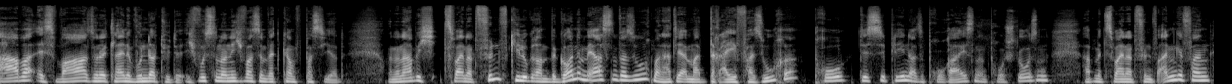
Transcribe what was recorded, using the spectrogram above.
aber es war so eine kleine Wundertüte. Ich wusste noch nicht, was im Wettkampf passiert. Und dann habe ich 205 Kilogramm begonnen im ersten Versuch. Man hat ja immer drei Versuche pro Disziplin, also pro Reißen und pro Stoßen. Habe mit 205 angefangen,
